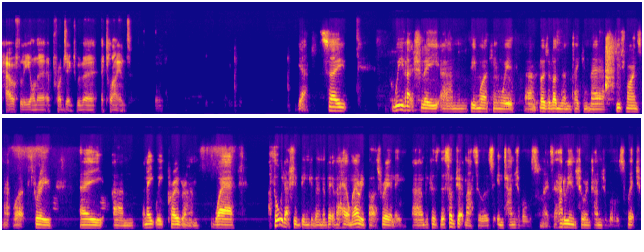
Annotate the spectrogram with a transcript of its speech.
powerfully on a, a project with a, a client. Yeah, so we've actually um, been working with uh, Lloyd's of London, taking their Future Minds network through a um, an eight week program where I thought we'd actually been given a bit of a hail mary pass, really, uh, because the subject matter was intangibles. Right, so how do we insure intangibles? Which,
